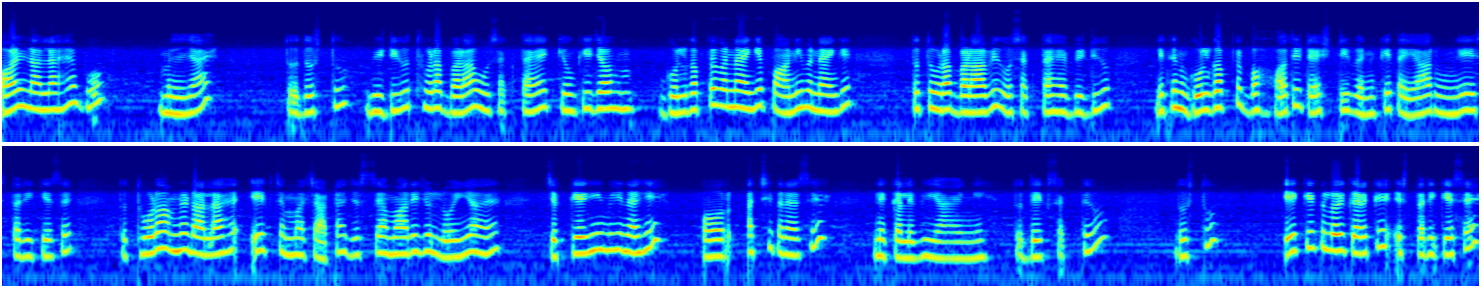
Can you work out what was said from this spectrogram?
ऑयल डाला है वो मिल जाए। तो दोस्तों, वीडियो थोड़ा बड़ा हो सकता है, क्योंकि जब हम गोलगप्पे बनाएँगे, पानी बनाएँगे तो थोड़ा बड़ा भी हो सकता है वीडियो, लेकिन गोलगप्पे बहुत ही टेस्टी बन के तैयार होंगे इस तरीके से। तो थोड़ा हमने डाला है एक चम्मच आटा, जिससे हमारी जो लोइयाँ हैं चिपकेगी भी नहीं और अच्छी तरह से निकल भी आएँगी। तो देख सकते हो दोस्तों एक एक लोई करके इस तरीके से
